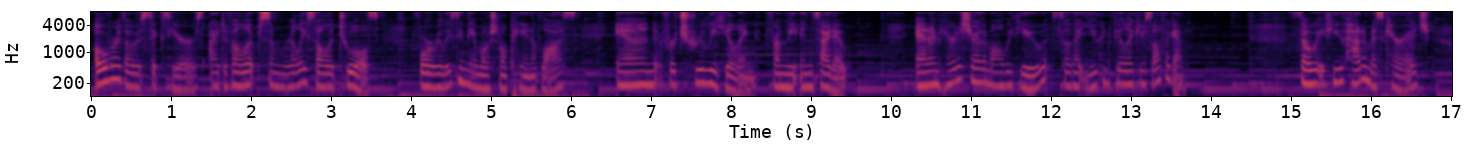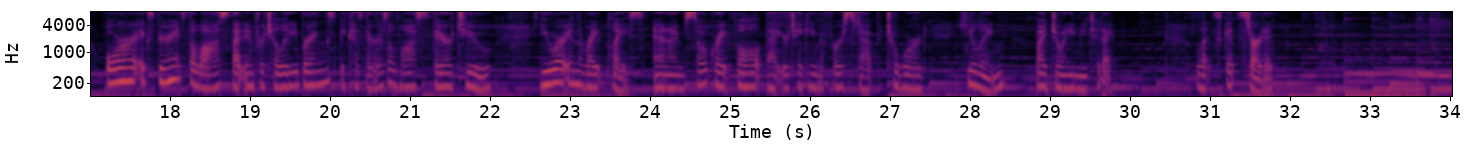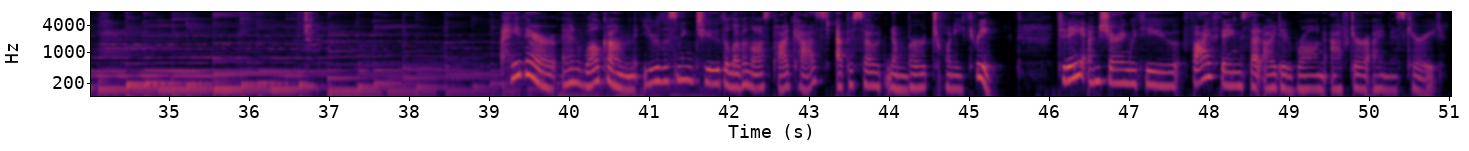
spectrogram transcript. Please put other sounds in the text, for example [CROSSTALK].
Over those six years, I developed some really solid tools for releasing the emotional pain of loss and for truly healing from the inside out. And I'm here to share them all with you so that you can feel like yourself again. So, if you've had a miscarriage or experienced the loss that infertility brings, because there is a loss there too, you are in the right place. And I'm so grateful that you're taking the first step toward healing by joining me today. Let's get started. Hey there, and welcome. You're listening to the Love and Loss Podcast, episode number 23. Today, I'm sharing with you five things that I did wrong after I miscarried.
